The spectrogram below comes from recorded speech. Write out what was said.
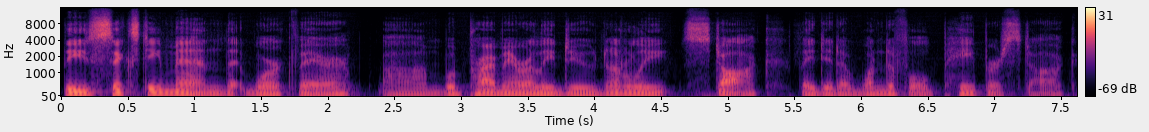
These 60 men that work there um, would primarily do not only stock, they did a wonderful paper stock,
